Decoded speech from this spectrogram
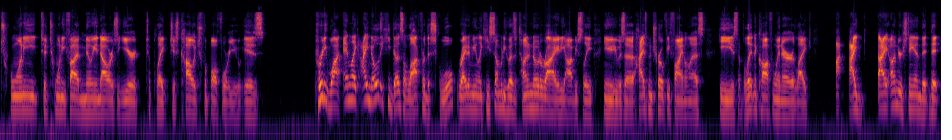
20 to 25 million dollars a year to play just college football for you is pretty wide. And like I know that he does a lot for the school, right? I mean, like he's somebody who has a ton of notoriety. Obviously, you know, he was a Heisman Trophy finalist. He's a Biletnikoff winner. Like I, I, I understand that that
